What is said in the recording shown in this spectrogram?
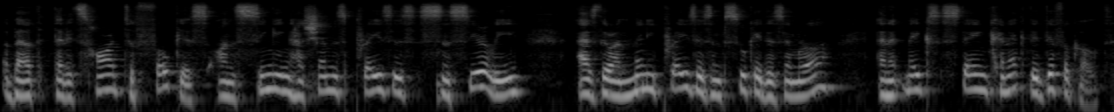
about that it's hard to focus on singing Hashem's praises sincerely, as there are many praises in Psuke de Zimra, and it makes staying connected difficult.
